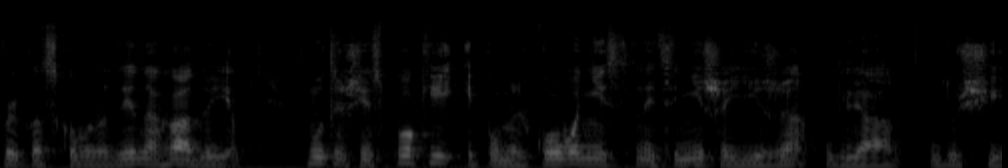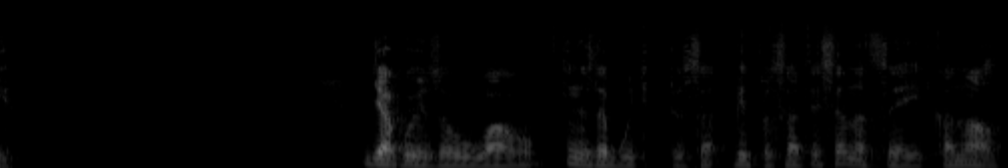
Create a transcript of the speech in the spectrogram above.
приклад сковороди нагадує внутрішній спокій і поміркованість найцінніша їжа для душі. Дякую за увагу і не забудьте підписатися на цей канал.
